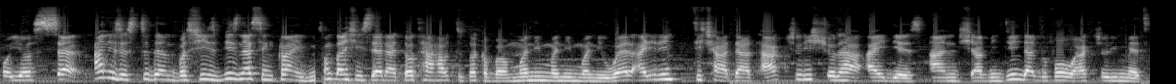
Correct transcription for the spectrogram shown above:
for yourself. Anne is a student but she's business inclined. Sometimes she said i taught her how to talk about money money money. Well i didn't teach her that. I actually showed her ideas and she had been doing that before we actually met.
